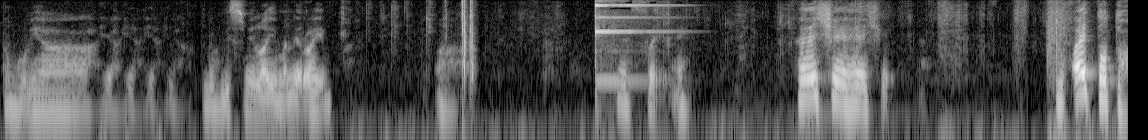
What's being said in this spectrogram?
Tunggu ya, ya, ya, ya, ya. Aduh, Bismillahirrahmanirrahim. Ah. Hese, eh. Hese, hese. Eh, tuh, tuh,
